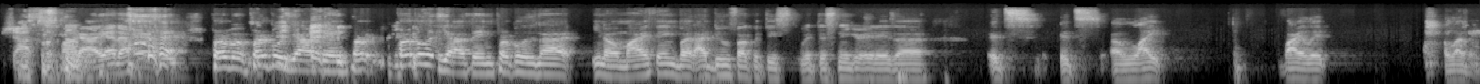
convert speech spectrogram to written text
Shots. Nah, Nah, yeah, that, purple, purple is y'all thing. Pur- purple is y'all thing. Purple is not, you know, my thing. But I do fuck with this with the sneaker. It is a, it's it's a light violet eleven.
